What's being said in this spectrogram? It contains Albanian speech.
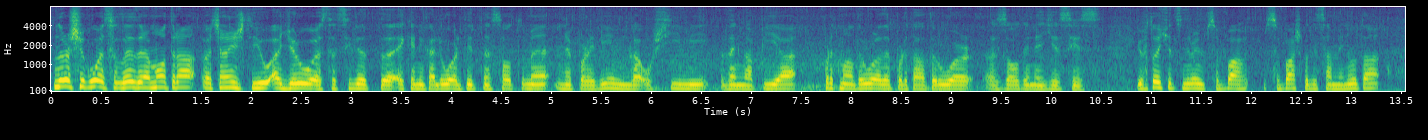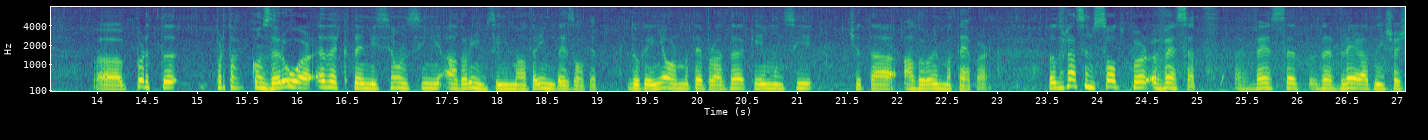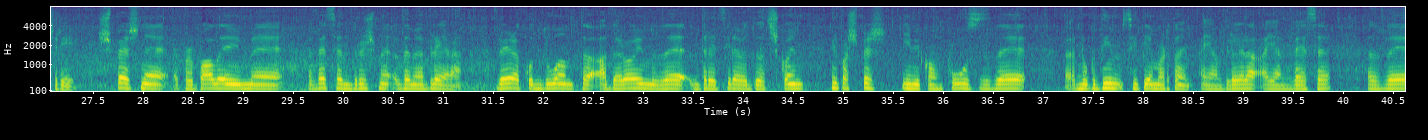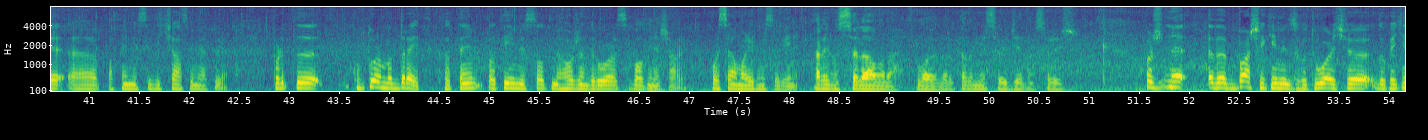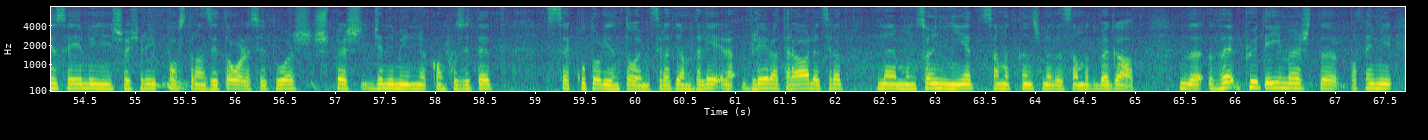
Të nderuar shikues, vëllezër e motra, veçanërisht ju agjërues të cilët e keni kaluar ditën e sotme në privim nga ushqimi dhe nga pija për të madhëruar dhe për të adhuruar Zotin e gjithësisë. Ju ftoj që të qëndrojmë së, ba së bashku disa minuta për të për të konsideruar edhe këtë emision si një adhurim, si një madhërim ndaj Zotit. Duke e njohur më tepër atë, kemi mundësi që ta adhurojmë më tepër. Do të flasim sot për veset, veset dhe vlerat në një shoqëri. Shpesh ne përballemi me vese të ndryshme dhe me vlera. Vlera ku duam të aderojmë dhe drejt cilave duhet të shkojmë, mirëpo shpesh jemi konfuzë dhe nuk dimë si t'i emërtojmë. A janë vlera, a janë vese? dhe po themi si t'i qasemi atyre. Për të kuptuar më drejtë këtë temë, do të jemi sot me hoxhën e nderuar Sabaudin Jashari. Por selam aleikum mirë se vini. Aleikum selam wa rahmetullahi wa barakatuh. Mirë se ju gjetëm sërish. Por ne edhe bashkë kemi diskutuar që duke qenë se jemi një shoqëri post tranzitore, si të thuash, shpesh gjendemi në konfuzitet se ku të orientohemi, cilat janë vlera, vlerat reale, cilat na e mundësojnë një jetë sa më të këndshme dhe sa më të begatë. Dhe pyetja ime është, po themi,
